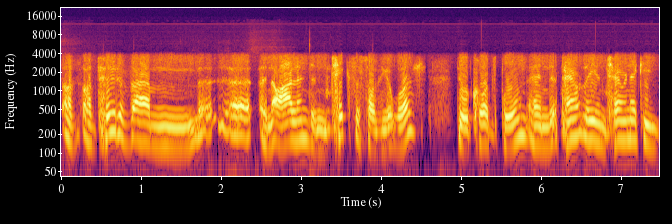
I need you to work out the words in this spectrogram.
I've, I've heard of um, uh, an island in Texas, I think it was. There were quads born, and apparently in Taranaki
